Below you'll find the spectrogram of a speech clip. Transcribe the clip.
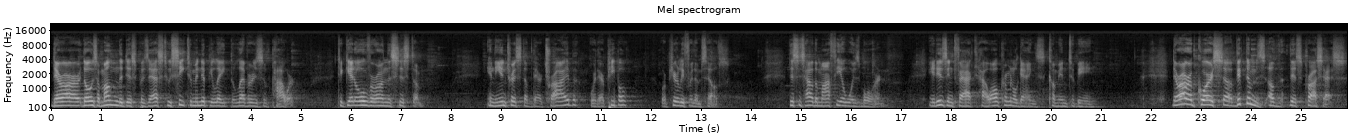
There are those among the dispossessed who seek to manipulate the levers of power to get over on the system in the interest of their tribe or their people or purely for themselves. This is how the mafia was born. It is, in fact, how all criminal gangs come into being. There are, of course, uh, victims of this process,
